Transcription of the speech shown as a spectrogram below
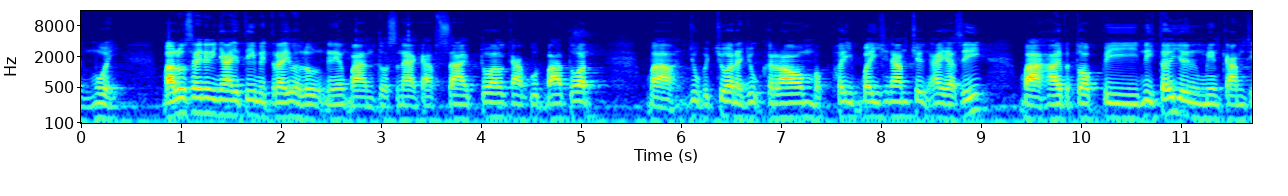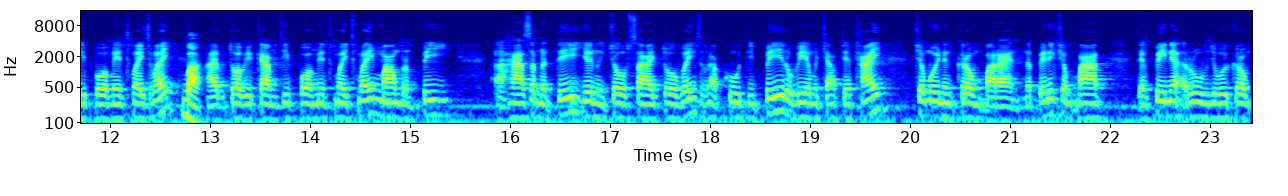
នឹង1បាទលោកស្រីនិងកញ្ញាជាទីមេត្រីបាទលោកនាងបានទស្សនាការផ្សាយផ្ទាល់ការប្រកួតបាល់ទាត់បាទយុវជនអាយុក្រោម23ឆ្នាំជើង IRC បាទហើយបន្ទាប់ពីនេះទៅយើងនឹងមានកម្មវិធីព័ត៌មានថ្មីថ្មីបាទហើយបន្ទាប់ពីកម្មវិធីព័ត៌មានថ្មីថ្មីម៉ោង7:50នាទីយើងនឹងចូលផ្សាយផ្ទាល់វិញសម្រាប់គូទី2រវាងម្ចាស់ផ្ទះថៃជាមួយនឹងក្រុមបារ៉ែននៅពេលនេះខ្ញុំបាទទាំងពីរនាក់រួមជាមួយក្រុម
